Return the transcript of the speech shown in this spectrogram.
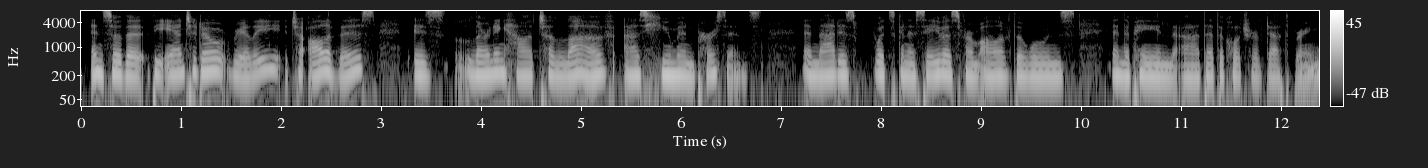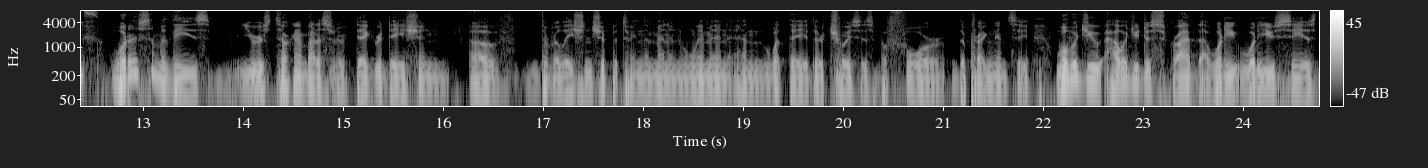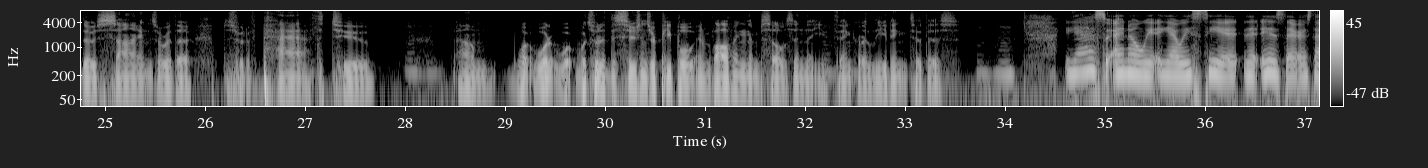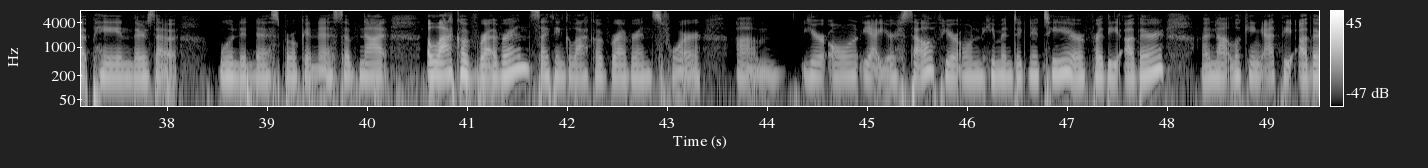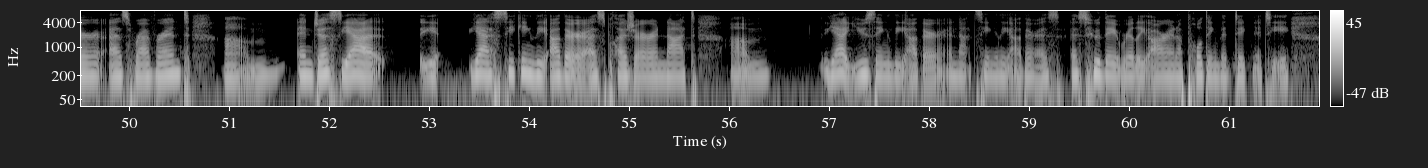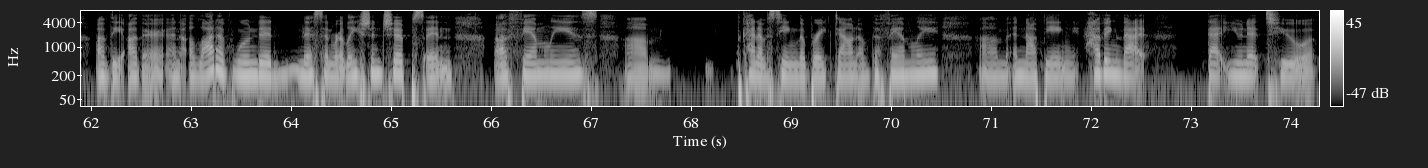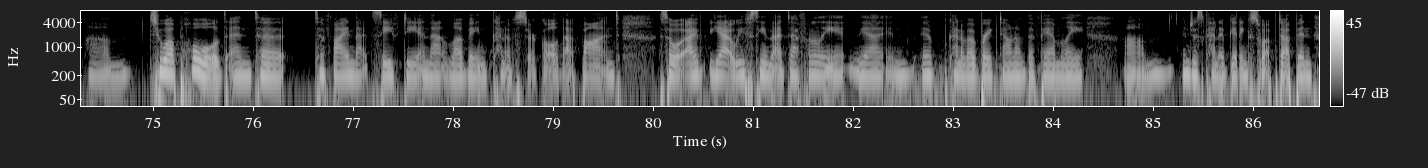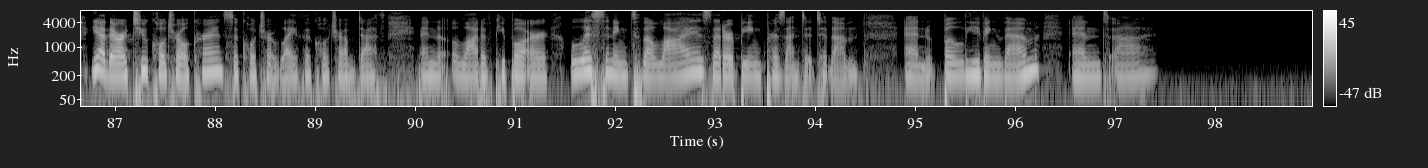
And so the the antidote really to all of this is learning how to love as human persons and that is what's going to save us from all of the wounds and the pain uh, that the culture of death brings What are some of these? You were talking about a sort of degradation of the relationship between the men and women and what they their choices before the pregnancy. What would you? How would you describe that? What do you What do you see as those signs or the the sort of path to? Um, what, what what what sort of decisions are people involving themselves in that you think Mhm. are leading to this? Mhm. Yes, I know. We yeah we see it. It is there's that pain. There's that woundedness, brokenness of not a lack of reverence. I think lack of reverence for um, your own yeah yourself, your own human dignity, or for the other. Uh, not looking at the other as reverent, um, and just yeah y- yeah seeking the other as pleasure and not. Um, yeah, using the other and not seeing the other as, as who they really are and upholding the dignity of the other. And a lot of woundedness in relationships and uh, families, um, kind of seeing the breakdown of the family um, and not being having that that unit to um, to uphold and to to find that safety and that loving kind of circle, that bond. So I yeah, we've seen that definitely yeah in, in kind of a breakdown of the family um, and just kind of getting swept up in yeah there are two cultural currents the culture of life the culture of death and a lot of people are listening to the lies that are being presented to them and believing them and uh,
